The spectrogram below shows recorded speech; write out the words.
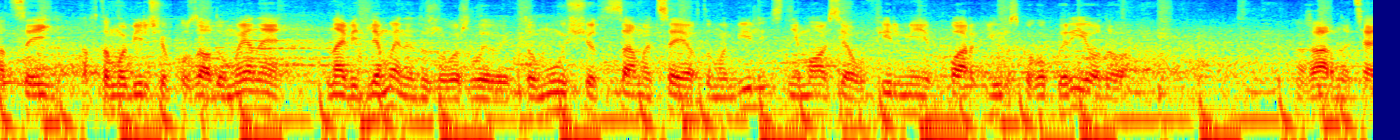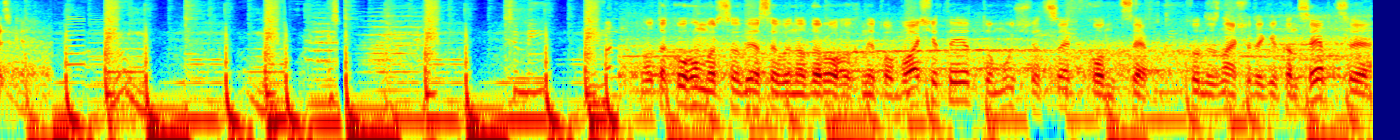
А цей автомобіль, що позаду мене, навіть для мене дуже важливий, тому що саме цей автомобіль знімався у фільмі Парк юрського періоду. Гарна цяцька. Ну такого мерседеса ви на дорогах не побачите, тому що це концепт. Хто не знає, що таке концепт, це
